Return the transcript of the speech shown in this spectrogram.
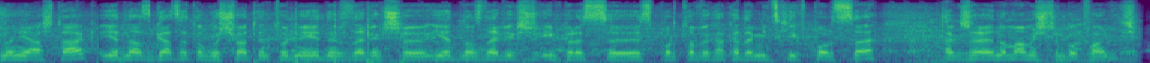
no nie aż tak. Jedna z gazet ogłosiła ten turniej jednym z największych, jedną z największych imprez e, sportowych, akademickich w Polsce. Także no mamy się czym pochwalić.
